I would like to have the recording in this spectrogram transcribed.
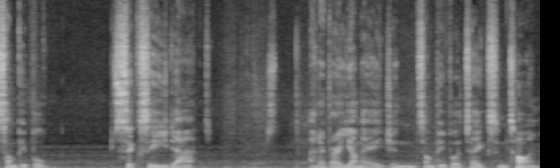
some people succeed at at a very young age, and some people it takes some time.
